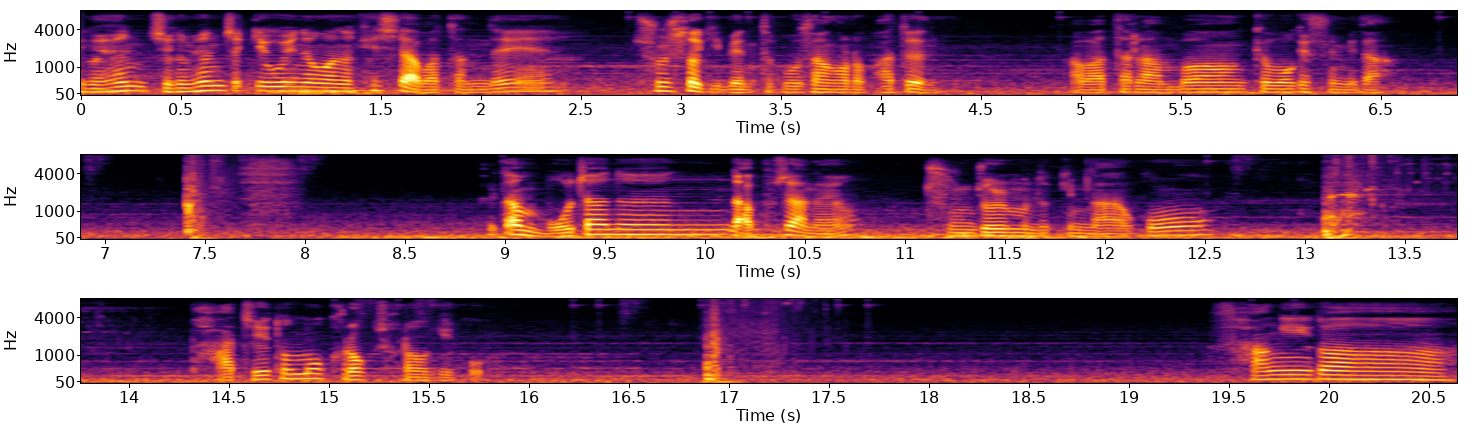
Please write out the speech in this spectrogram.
이거 현, 지금 현재 끼고 있는 거는 캐시 아바타인데 출석 이벤트 보상으로 받은 아바타를 한번 껴보겠습니다 일단 모자는 나쁘지 않아요. 중절모 느낌 나고 바지도 뭐 그럭저럭이고 상의가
